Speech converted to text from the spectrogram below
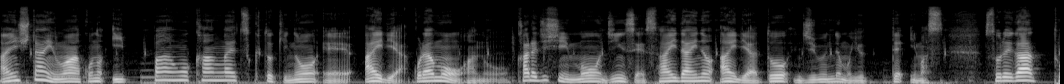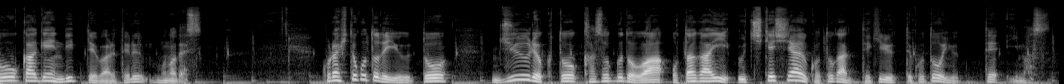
アインシュタインはこの一般を考えつく時の、えー、アイディア、これはもうあの彼自身も人生最大のアイディアと自分でも言っています。それが等価原理って呼ばれているものです。これは一言で言うと、重力と加速度はお互い打ち消し合うことができるってことを言っています。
